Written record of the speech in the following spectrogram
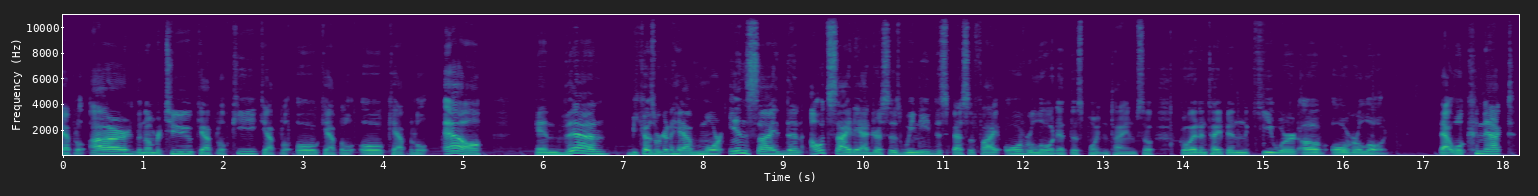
Capital R, the number two, capital P, capital O, capital O, capital L. And then because we're going to have more inside than outside addresses, we need to specify overload at this point in time. So go ahead and type in the keyword of overload. That will connect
